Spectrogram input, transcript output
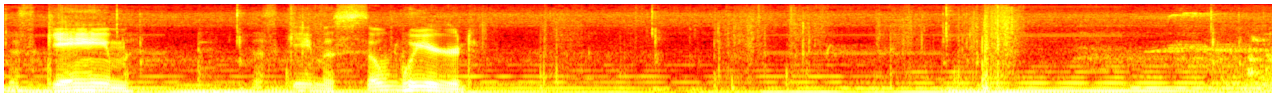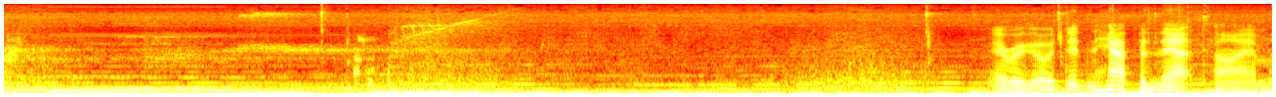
This game... This game is so weird. There we go, it didn't happen that time.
